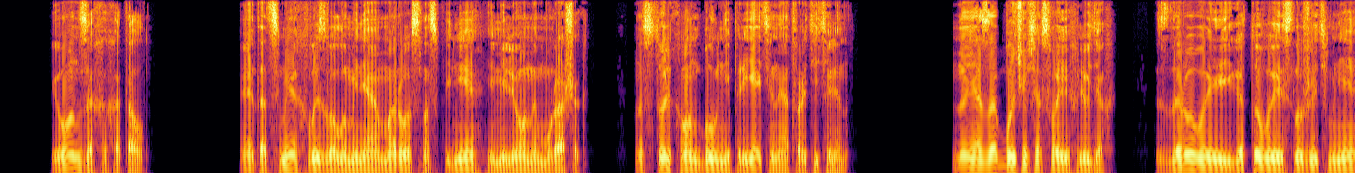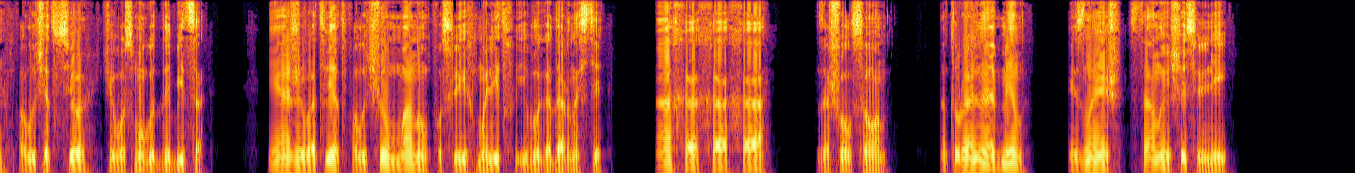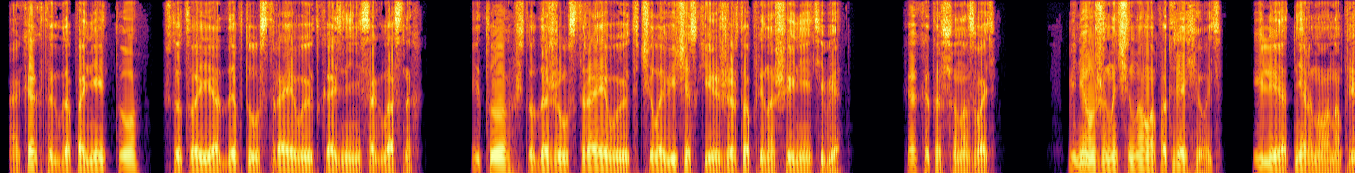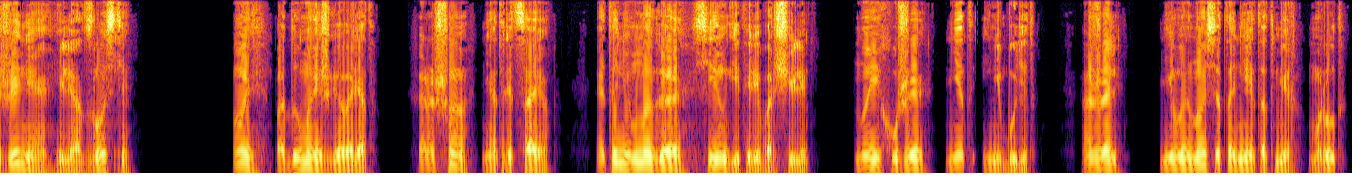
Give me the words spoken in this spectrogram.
И он захохотал. Этот смех вызвал у меня мороз на спине и миллионы мурашек. Настолько он был неприятен и отвратителен. Но я забочусь о своих людях. Здоровые и готовые служить мне получат все, чего смогут добиться. Я же в ответ получу ману после их молитв и благодарности. «Ах-ха-ха-ха!» — зашелся он. «Натуральный обмен. И знаешь, стану еще сильней». А как тогда понять то, что твои адепты устраивают казни несогласных? И то, что даже устраивают человеческие жертвоприношения тебе? Как это все назвать? Меня уже начинало потряхивать. Или от нервного напряжения, или от злости. «Ой, подумаешь, — говорят, Хорошо, не отрицаю. Это немного синги переборщили. Но их уже нет и не будет. А жаль, не выносят они этот мир, мрут.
